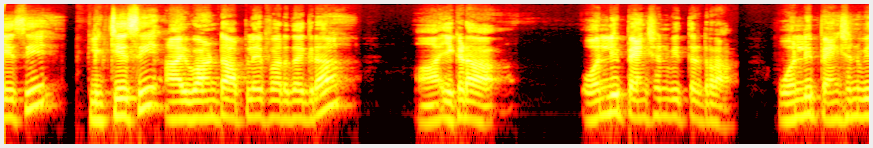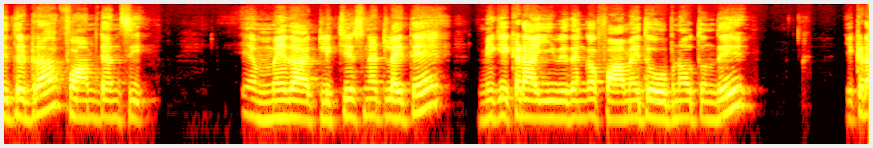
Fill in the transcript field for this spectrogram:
చేసి క్లిక్ చేసి ఐ వాంట్ అప్లై ఫర్ దగ్గర ఇక్కడ only pension withdraw only pension withdraw form ten C మీద క్లిక్ చేసినట్లయితే మీకు ఇక్కడ ఈ విధంగా ఫామ్ అయితే ఓపెన్ అవుతుంది. ఇక్కడ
